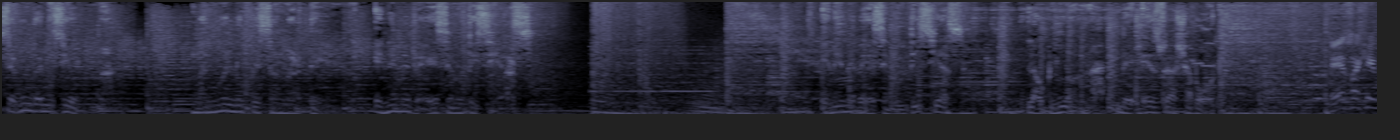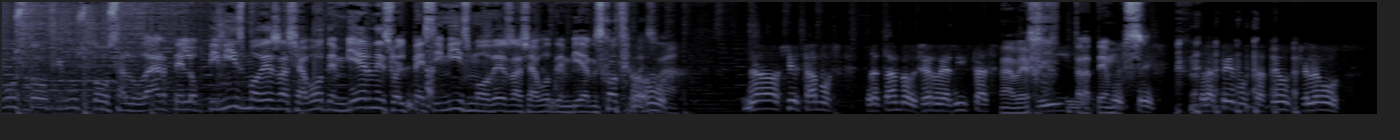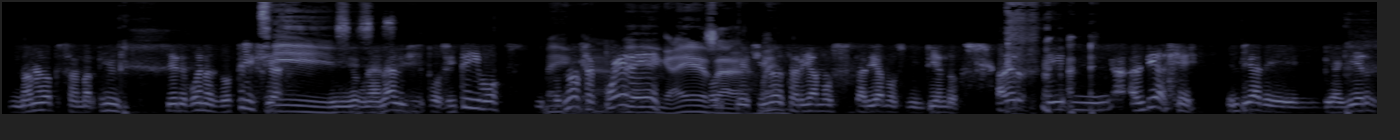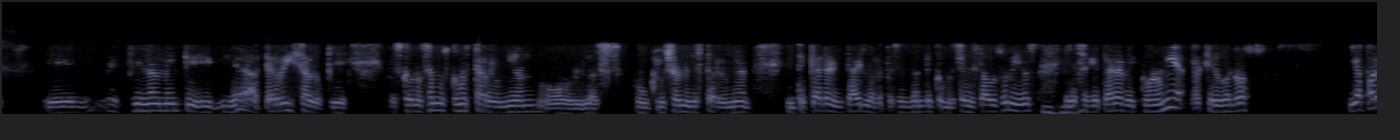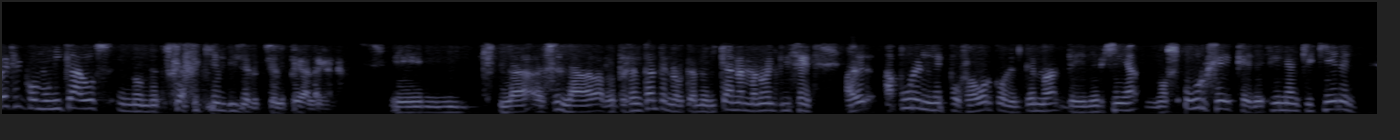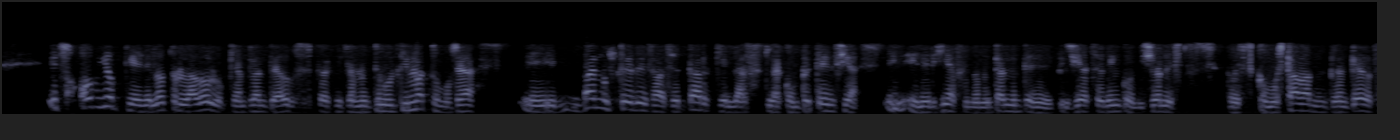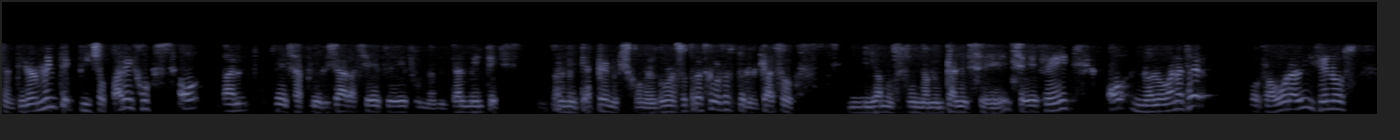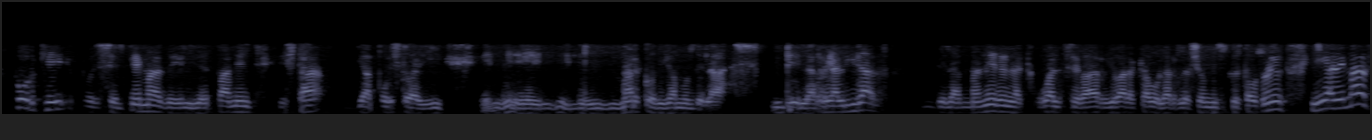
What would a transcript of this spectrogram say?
Segunda emisión. Manuel López San Martín, en MBS Noticias. En MBS Noticias, la opinión de Ezra Shabot. Ezra, qué gusto, qué gusto saludarte. ¿El optimismo de Ezra Shabot en viernes o el pesimismo de Ezra Shabot en viernes? ¿Cómo te va? No, aquí estamos tratando de ser realistas. A ver, tratemos. Este, tratemos, tratemos que luego Manuel López San Martín quiere buenas noticias y un análisis positivo. Y pues no se puede, porque si no estaríamos estaríamos mintiendo. A ver, eh, al día de, el día de, ayer eh, finalmente aterriza lo que pues conocemos como esta reunión o las conclusiones de esta reunión entre Catherine Tai, la representante comercial de Estados Unidos, y la secretaria de Economía, Raquel Buenros. Y aparecen comunicados en donde pues, cada quien dice lo que se le pega la gana. Eh, la, representante norteamericana, Manuel, dice, a ver, apúrenle por favor con el tema de energía, nos urge que definan qué quieren. Es obvio que del otro lado lo que han planteado es prácticamente un ultimátum, o sea, eh, van ustedes a aceptar que las, la competencia en energía, fundamentalmente en electricidad, se den condiciones pues como estaban planteadas anteriormente, piso parejo, o van ustedes a priorizar a CFE fundamentalmente principalmente a Pemex con algunas otras cosas, pero el caso, digamos, fundamental es eh, CFE, o no lo van a hacer. Por favor, avísenos, porque pues el tema del panel está ya puesto ahí en, el marco, digamos, de la, de la realidad de la manera en la cual se va a llevar a cabo la relación México-Estados Unidos. Y además,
